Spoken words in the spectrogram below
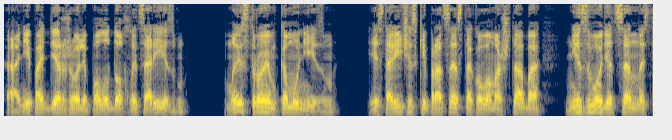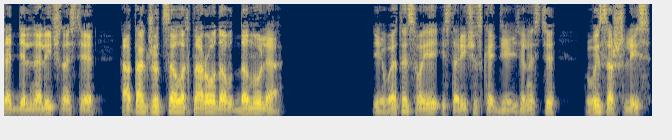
Они поддерживали полудохлый царизм. Мы строим коммунизм. Исторический процесс такого масштаба не сводит ценность отдельной личности, а также целых народов до нуля. И в этой своей исторической деятельности вы сошлись,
